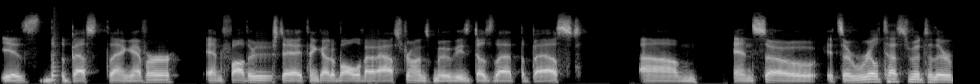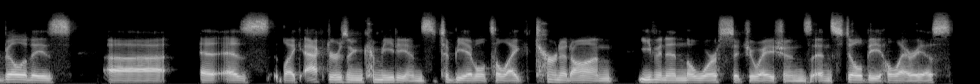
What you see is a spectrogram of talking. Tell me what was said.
is the best thing ever. And Father's Day, I think, out of all of Astron's movies, does that the best. Um, and so it's a real testament to their abilities uh, as like actors and comedians to be able to like turn it on even in the worst situations and still be hilarious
